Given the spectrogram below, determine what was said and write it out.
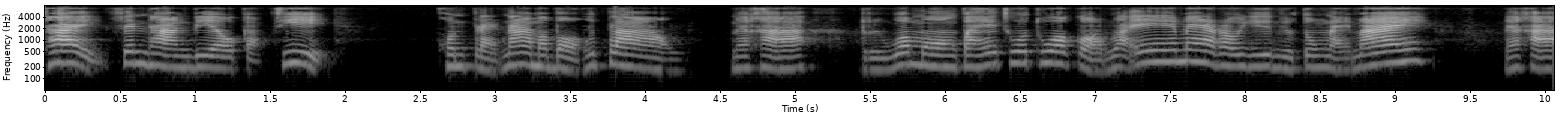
ใช่เส้นทางเดียวกับที่คนแปลกหน้ามาบอกหรือเปล่านะคะ หรือว่ามองไปให้ทั่วๆก่อนว่า เอ๊แม่เรายืนอยู่ตรงไหนไหมนะคะ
